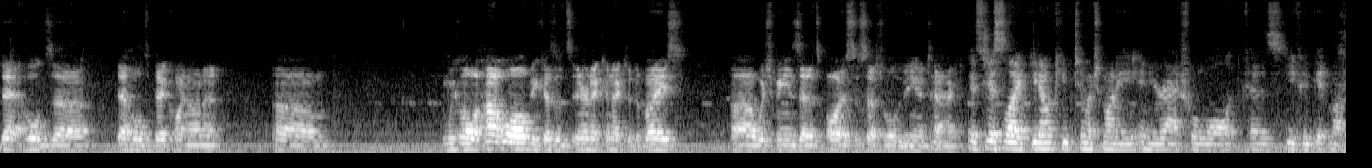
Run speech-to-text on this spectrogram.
that holds uh, that holds Bitcoin on it. Um, we call it hot wallet because it's internet connected device, uh, which means that it's always susceptible to being attacked. It's just like you don't keep too much money in your actual wallet because you could get mugged.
